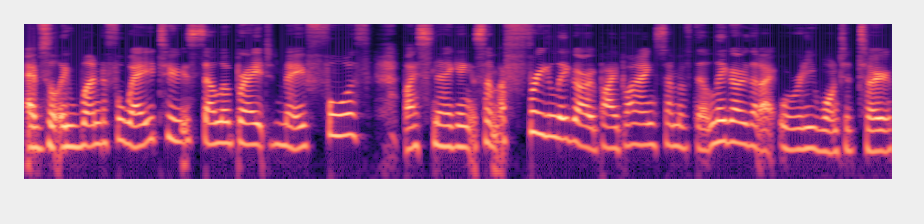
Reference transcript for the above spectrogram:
Absolutely wonderful way to celebrate May 4th by snagging some free Lego by buying some of the Lego that I already wanted to.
